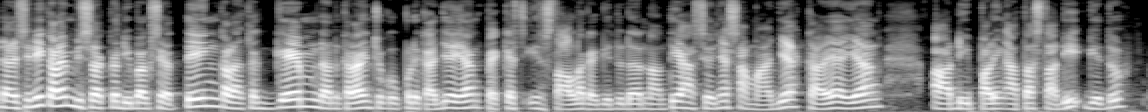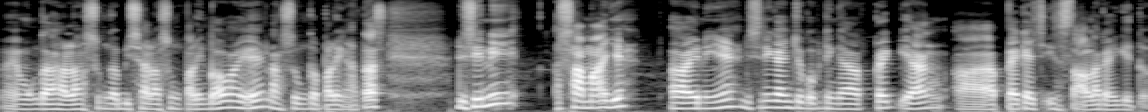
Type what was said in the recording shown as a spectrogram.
Di sini kalian bisa ke debug setting, kalian ke game dan kalian cukup klik aja yang package installer kayak gitu dan nanti hasilnya sama aja kayak yang uh, di paling atas tadi gitu. Emang nggak langsung nggak bisa langsung paling bawah ya, langsung ke paling atas. Di sini sama aja uh, ininya di sini kan cukup tinggal klik yang uh, package installer kayak gitu.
